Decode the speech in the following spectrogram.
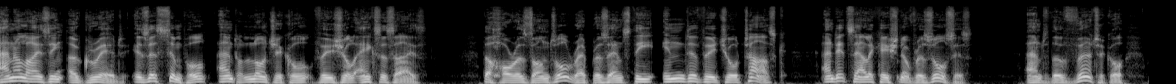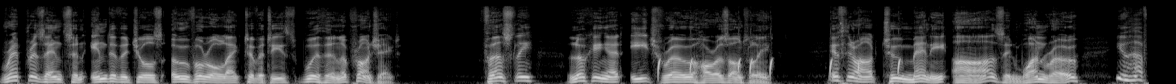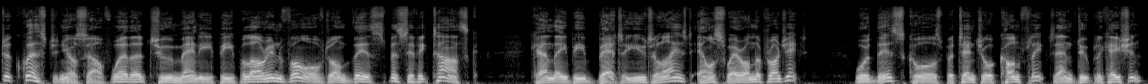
Analyzing a grid is a simple and logical visual exercise. The horizontal represents the individual task and its allocation of resources, and the vertical represents an individual's overall activities within a project. Firstly, looking at each row horizontally. If there are too many R's in one row, you have to question yourself whether too many people are involved on this specific task. Can they be better utilized elsewhere on the project? Would this cause potential conflict and duplication?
